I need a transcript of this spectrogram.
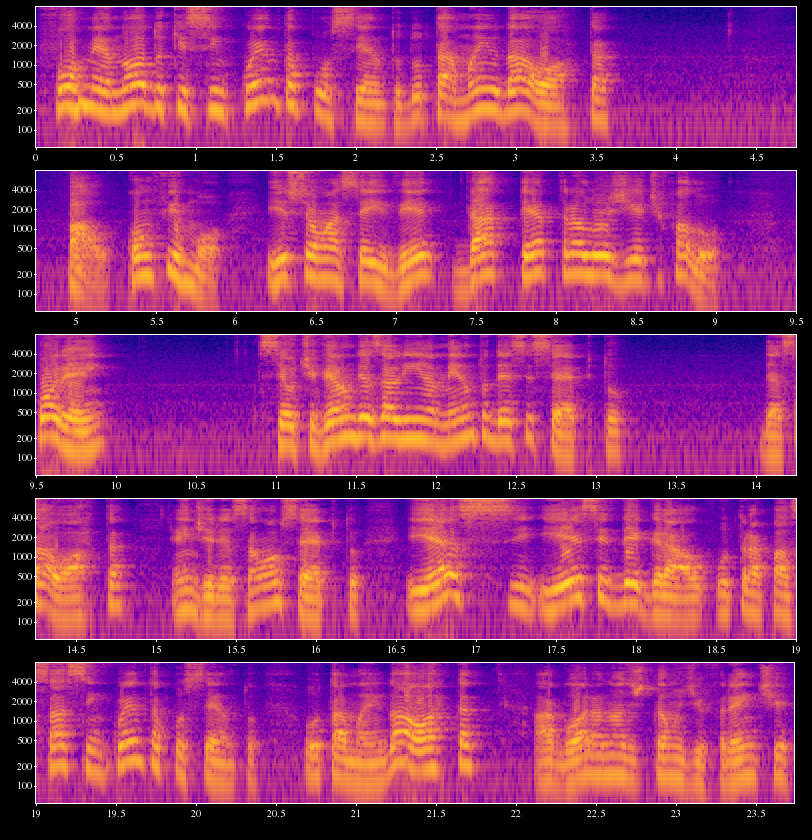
for menor do que 50% do tamanho da horta, pau, confirmou. Isso é uma CIV da tetralogia de falou. Porém, se eu tiver um desalinhamento desse septo dessa horta em direção ao septo e esse, e esse degrau ultrapassar 50% o tamanho da horta, agora nós estamos de frente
